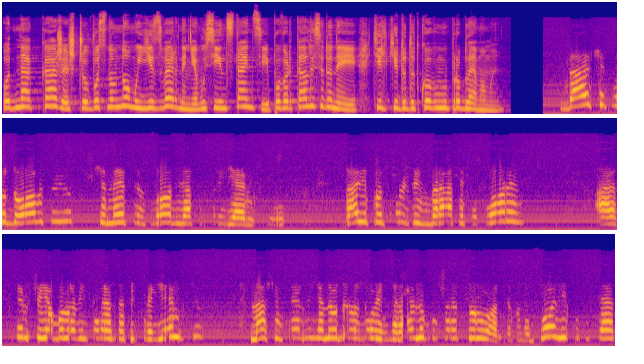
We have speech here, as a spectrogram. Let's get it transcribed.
Однак каже, що в основному її звернення в усі інстанції поверталися до неї тільки додатковими проблемами. Далі продовжують чинити зло для підприємців. Далі продовжують збирати побори. А з тим, що я була в інтересах підприємців, наші звернення неодноразово в Генеральну прокуратуру, антимонопольний комітет,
